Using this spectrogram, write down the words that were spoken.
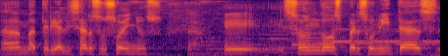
a materializar sus sueños. Eh, son dos personitas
